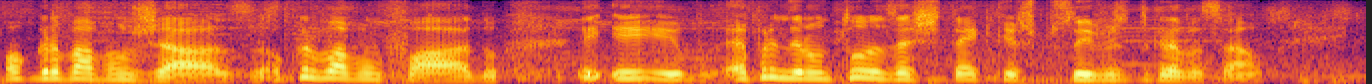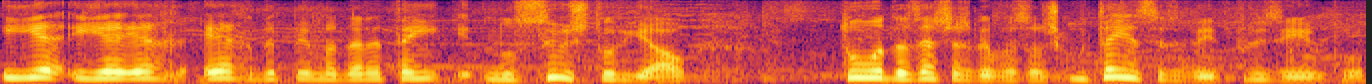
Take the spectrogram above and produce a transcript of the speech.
ou que gravavam jazz, ou que gravavam fado, e, e aprenderam todas as técnicas possíveis de gravação. E a, e a RDP Madeira tem no seu historial todas estas gravações que me têm servido, por exemplo,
